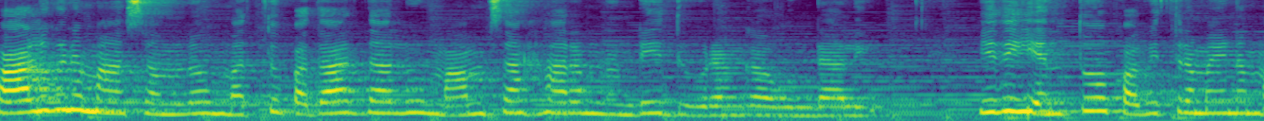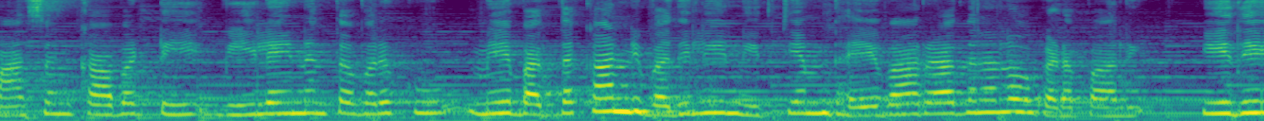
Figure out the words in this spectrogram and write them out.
పాల్గొన మాసంలో మత్తు పదార్థాలు మాంసాహారం నుండి దూరంగా ఉండాలి. ఇది ఎంతో పవిత్రమైన మాసం కాబట్టి వీలైనంత వరకు మీ బద్ధకాన్ని వదిలి నిత్యం దైవారాధనలో గడపాలి. ఇది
